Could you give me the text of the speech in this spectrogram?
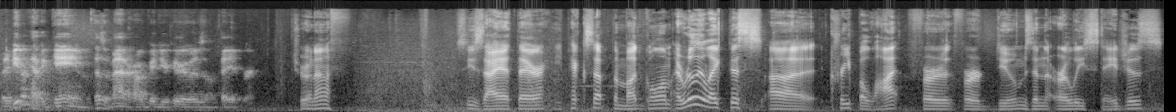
But if you don't have a game, it doesn't matter how good your hero is on paper. True enough. See Zayac there. He picks up the Mud Golem. I really like this uh, creep a lot for, for Dooms in the early stages.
